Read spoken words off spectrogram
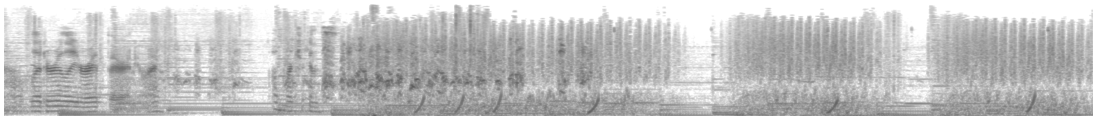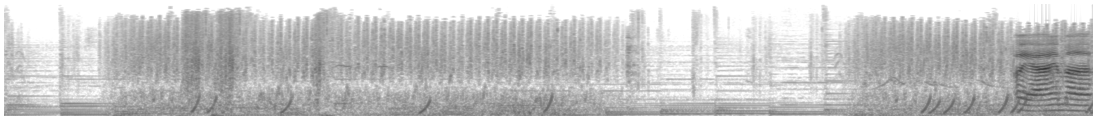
All literally right there anyway. Oh, more chickens. Oh yeah, I'm uh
